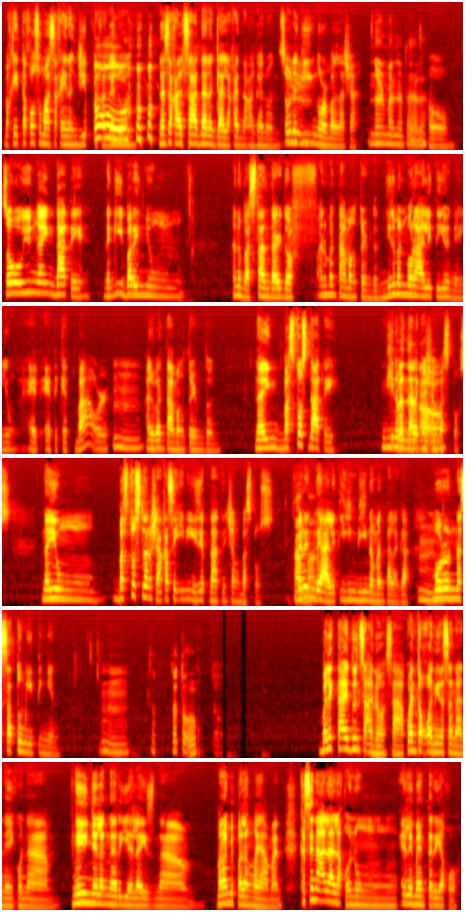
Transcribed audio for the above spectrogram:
makita ko sumasakay ng jeep, Oo. nakaganon. Nasa kalsada, naglalakad, nakaganon. So, Mm. nagiging normal na siya. Normal na talaga. Oo. So, yun nga yung dati, nag-iiba rin yung, ano ba, standard of, ano bang tamang term doon? Hindi naman morality yun eh, yung et- etiquette ba? Or Mm. ano bang tamang term doon? Na yung bastos dati, hindi Iba naman na, talaga siya oo. bastos. Na yung bastos lang siya kasi iniisip natin siyang bastos. Tama. Pero in reality, hindi naman talaga. Mm. More on na sa tumitingin. Mm. To- Totoo. balik tayo dun sa ano, sa kwento ko kanina sa nanay ko na ngayon niya lang na-realize na marami palang mayaman. Kasi naalala ko nung elementary ako,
